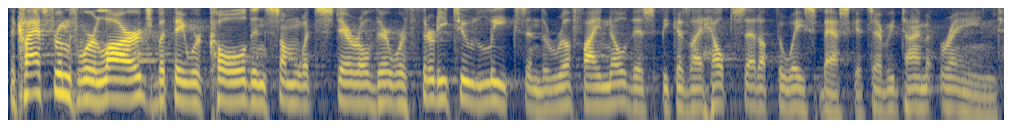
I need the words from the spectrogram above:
The classrooms were large, but they were cold and somewhat sterile. There were 32 leaks in the roof. I know this because I helped set up the waste baskets every time it rained.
